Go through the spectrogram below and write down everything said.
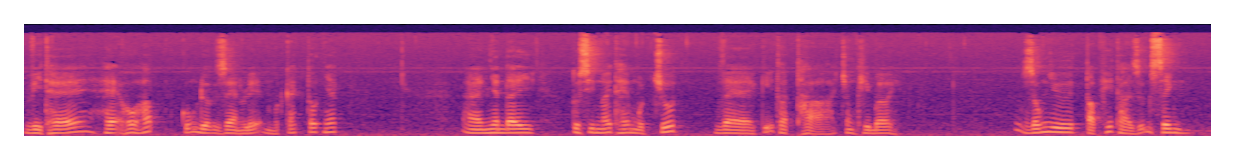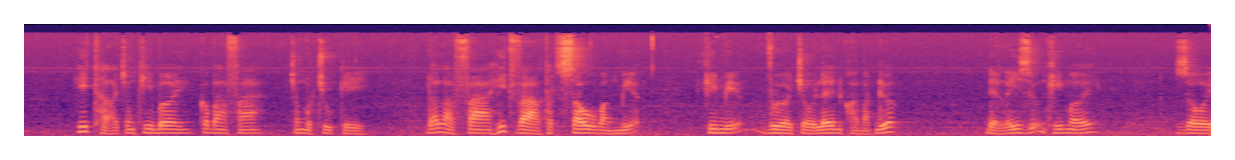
Vì thế hệ hô hấp cũng được rèn luyện một cách tốt nhất. À, nhân đây tôi xin nói thêm một chút về kỹ thuật thở trong khi bơi. Giống như tập hít thở dưỡng sinh hít thở trong khi bơi có ba pha trong một chu kỳ. Đó là pha hít vào thật sâu bằng miệng khi miệng vừa trồi lên khỏi mặt nước để lấy dưỡng khí mới. Rồi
